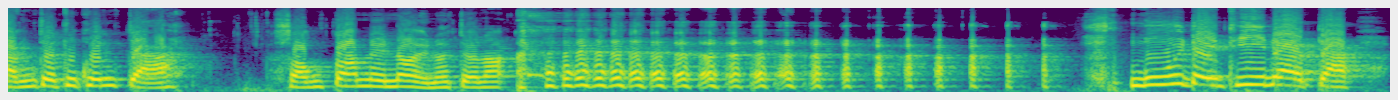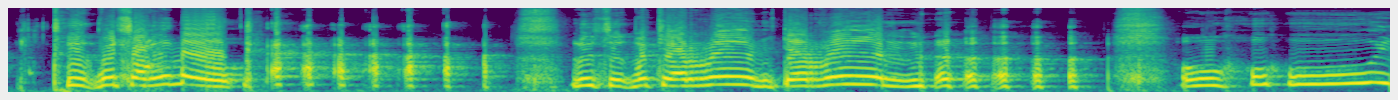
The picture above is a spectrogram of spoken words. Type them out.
ลังจะทุกคนจ๋าสองตอนหน่อยๆเนาะจ๊ะเนาะมุ้ยได้ที่ได้จ้ะถึกไปสองโบก รู้สึกว่าจะรื่นจะรื่น โอ้โหย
